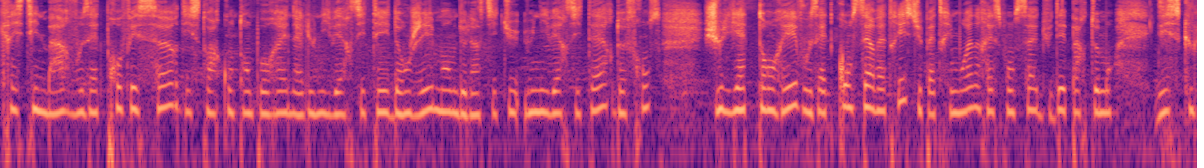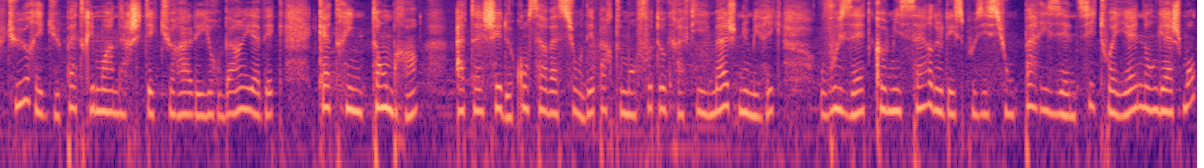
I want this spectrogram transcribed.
Christine Barr, vous êtes professeure d'histoire contemporaine à l'Université d'Angers, membre de l'Institut universitaire de France. Juliette Tenré, vous êtes conservatrice du patrimoine, responsable du département des sculptures et du patrimoine architectural et urbain, et avec Catherine Tambrin, attachée de conservation au département photographie et images numériques, vous êtes commissaire de l'exposition parisienne citoyenne Engagement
